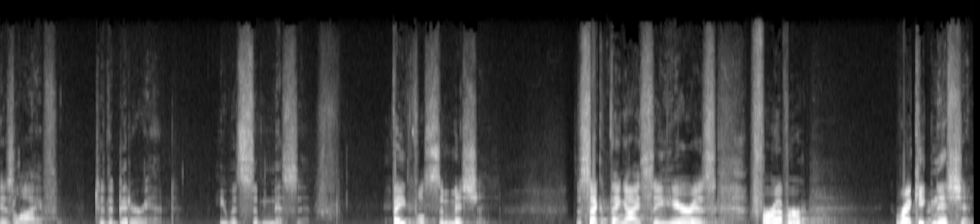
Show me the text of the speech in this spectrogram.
his life to the bitter end. He was submissive faithful submission. The second thing I see here is forever recognition.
